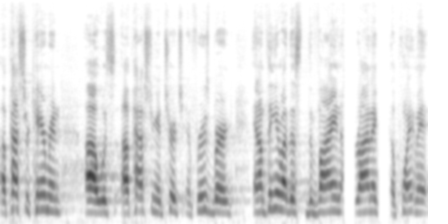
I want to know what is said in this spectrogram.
uh, Pastor Cameron uh, was uh, pastoring a church in Frewsburg, and I'm thinking about this divine ironic appointment.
